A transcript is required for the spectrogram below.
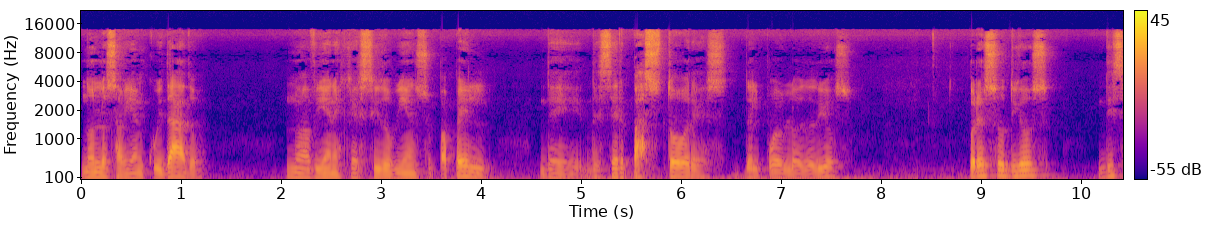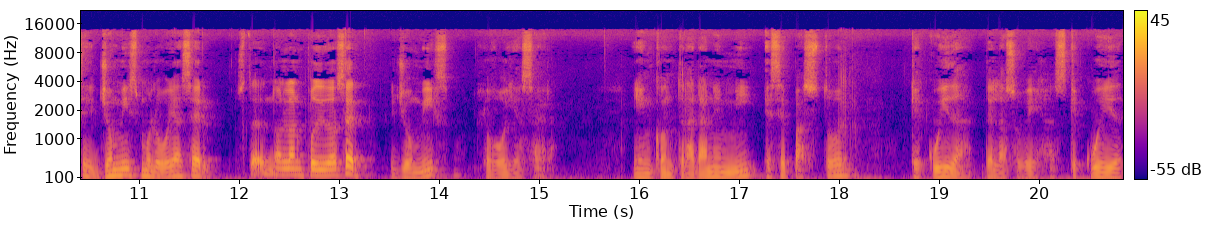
no los habían cuidado, no habían ejercido bien su papel de, de ser pastores del pueblo de Dios. Por eso Dios dice, yo mismo lo voy a hacer. Ustedes no lo han podido hacer, yo mismo lo voy a hacer. Y encontrarán en mí ese pastor que cuida de las ovejas, que cuida,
